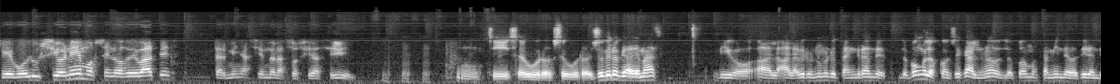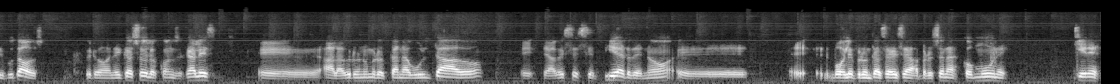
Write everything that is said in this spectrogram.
evolucionemos en los debates termina siendo la sociedad civil. Sí, seguro, seguro. Yo creo que además, digo, al, haber un número tan grande, lo pongo los concejales, ¿no? Lo podemos también debatir en diputados, pero en el caso de los concejales, eh, al haber un número tan abultado, este, a veces se pierde, ¿no? Eh, eh, vos le preguntás a veces a personas comunes quién es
